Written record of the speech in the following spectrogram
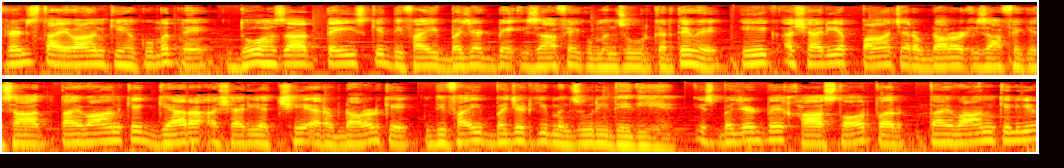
फ्रेंड्स, ताइवान की हुकूमत ने 2023 के दिफाई बजट में इजाफे को मंजूर करते हुए एक अशारिया पाँच अरब डॉलर इजाफे के साथ ताइवान के ग्यारह अशारिया छह अरब डॉलर के दिफाई बजट की मंजूरी दे दी है। इस बजट में खास तौर पर ताइवान के लिए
